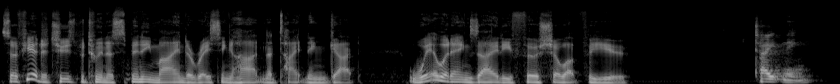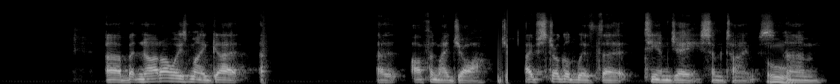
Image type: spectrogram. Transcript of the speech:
So if you had to choose between a spinning mind, a racing heart, and a tightening gut, where would anxiety first show up for you? Tightening, uh, but not always my gut, uh, often my jaw. I've struggled with uh, TMJ sometimes. Um,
